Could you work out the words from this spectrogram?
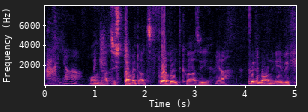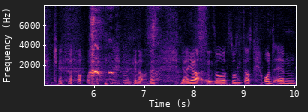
Ach ja. und Mensch, hat sich damit als Vorbild quasi ja, für immer und ewig. genau. ja, genau, ne? Ja, ja, so, so sieht's aus. Und ähm,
